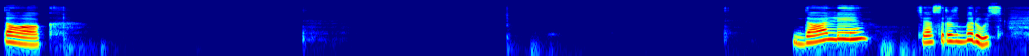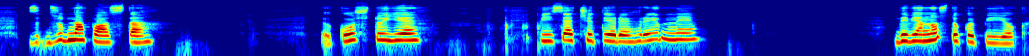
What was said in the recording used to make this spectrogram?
Так. Далі, зараз розберусь. Зубна паста коштує 54 гривни 90 копійок.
